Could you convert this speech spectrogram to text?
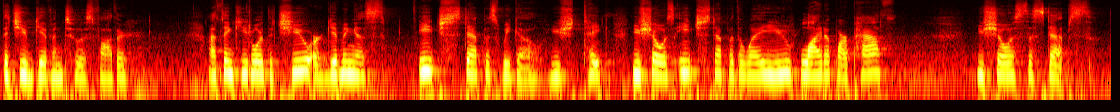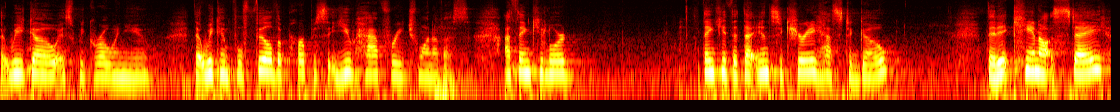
that you've given to us, Father. I thank you, Lord, that you are giving us each step as we go. You take, you show us each step of the way. You light up our path. You show us the steps that we go as we grow in you, that we can fulfill the purpose that you have for each one of us. I thank you, Lord. Thank you that that insecurity has to go, that it cannot stay,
